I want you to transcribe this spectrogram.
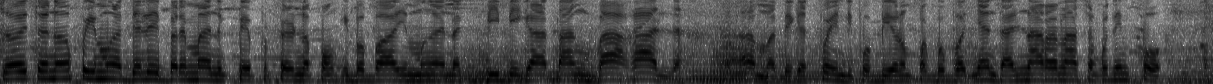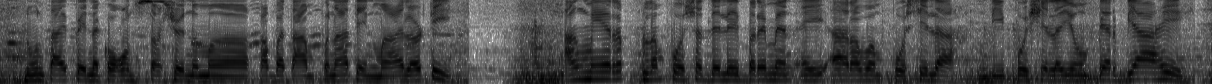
So ito na po yung mga delivery man nagpe-prepare na pong ibaba yung mga nagbibigatang bakal. Ah, mabigat po, hindi po birong pagbubuhat niyan dahil naranasan ko din po nung tayo pa nagko-construction ng mga kabataan po natin, mga LRT. Ang mahirap lang po sa delivery man ay arawan po sila. Hindi po sila yung per biyahe.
